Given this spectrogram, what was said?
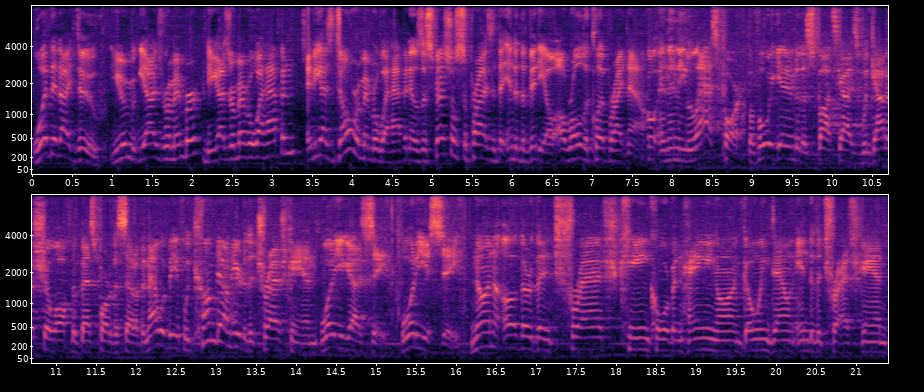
what did I do? You guys remember? Do you guys remember what happened? If you guys don't remember what happened, it was a special surprise at the end of the video. I'll roll the clip right now. Oh, and then the last part, before we get into the spots, guys, we got to show off the best part of the setup, and that would be if we come down here to the trash can, what do you guys see? What do you see? None other than Trash King Corbin hanging on, going down into the trash can.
